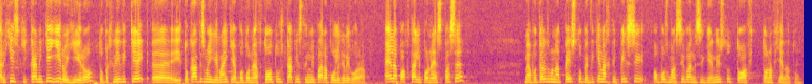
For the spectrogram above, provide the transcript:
αρχίζει και κάνει και γύρω-γύρω το παιχνίδι και ε, το κάθισμα γυρνάει και από τον εαυτό τους κάποια στιγμή πάρα πολύ γρήγορα. Ένα από αυτά λοιπόν έσπασε, με αποτέλεσμα να πέσει το παιδί και να χτυπήσει, όπως μας είπαν οι συγγενείς του, το, τον αυχένα του.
